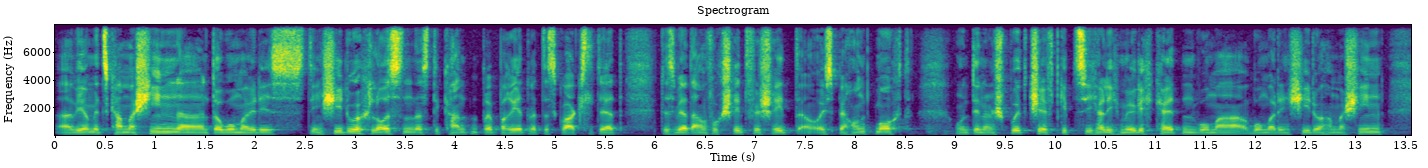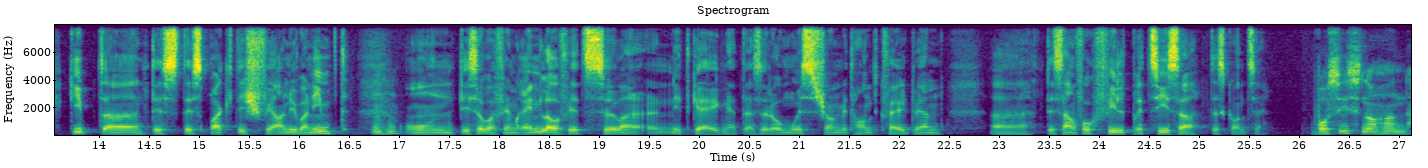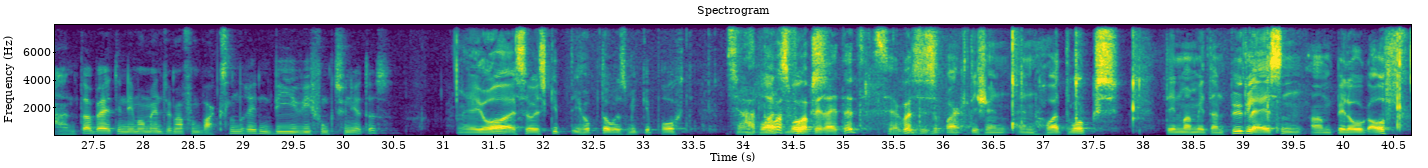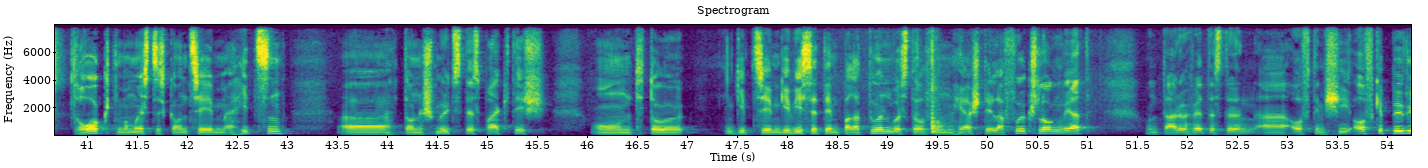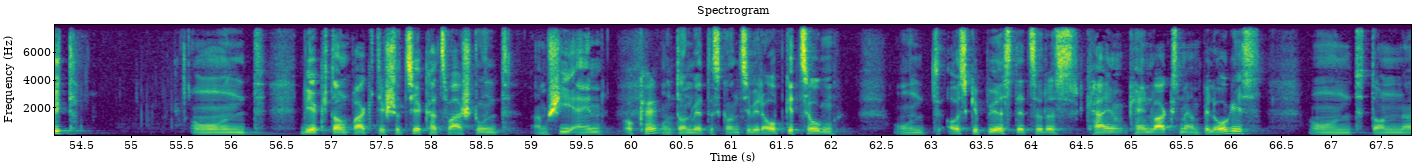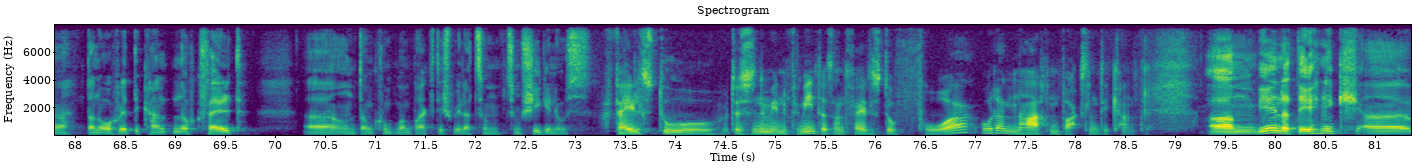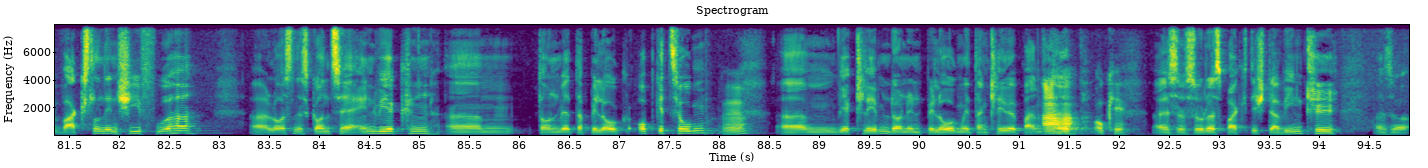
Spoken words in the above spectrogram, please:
Äh, wir haben jetzt keine Maschinen, äh, da wo wir das, den Ski durchlassen, dass die Kanten präpariert wird, dass gewachselt wird. Das wird einfach Schritt für Schritt äh, alles per Hand gemacht. Und in einem Sportgeschäft gibt es sicherlich Möglichkeiten, wo man, wo man den Ski durch eine Maschine gibt, das, das praktisch für einen übernimmt. Mhm. Und das ist aber für einen Rennlauf jetzt selber nicht geeignet. Also da muss schon mit Hand gefeilt werden. Das ist einfach viel präziser, das Ganze. Was ist nachher Handarbeit in dem Moment, wenn wir vom Wachseln reden? Wie, wie funktioniert das? Ja, also es gibt, ich habe da was mitgebracht. Sie hat da was vorbereitet. Sehr gut. Das ist praktisch ein, ein Hardwachs, den man mit einem Bügeleisen am Belag auftragt. Man muss das Ganze eben erhitzen, äh, dann schmilzt das praktisch und da gibt es eben gewisse Temperaturen, was da vom Hersteller vorgeschlagen wird und dadurch wird das dann äh, auf dem Ski aufgebügelt und wirkt dann praktisch schon circa zwei Stunden am Ski ein. Okay. Und dann wird das Ganze wieder abgezogen und ausgebürstet, sodass kein, kein Wachs mehr am Belag ist. Und dann, äh, danach wird die Kanten noch gefeilt äh, und dann kommt man praktisch wieder zum, zum Skigenuss. Feilst du, das ist nämlich für mich interessant, feilst du vor oder nach dem Wachseln die Kante? Ähm, wir in der Technik äh, wachseln den Ski vorher äh, lassen das Ganze einwirken. Ähm, dann wird der Belag abgezogen. Ja. Ähm, wir kleben dann den Belag mit einem Klebeband ab. Okay. Also so, dass praktisch der Winkel, also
